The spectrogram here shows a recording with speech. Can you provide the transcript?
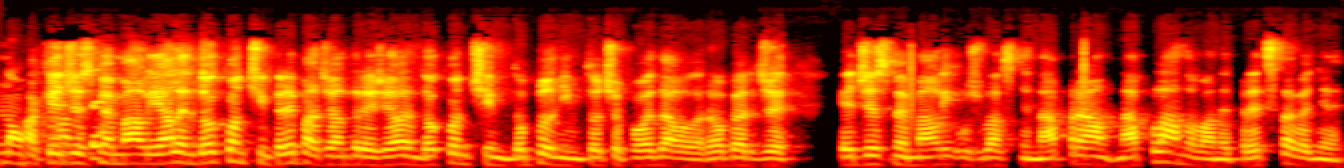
No, a keďže sme mali, ja len dokončím, prepáč Andrej, že ja len dokončím, doplním to, čo povedal Robert, že keďže sme mali už vlastne naplánované predstavenie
